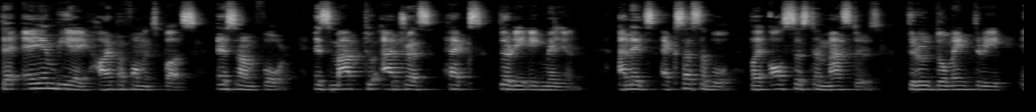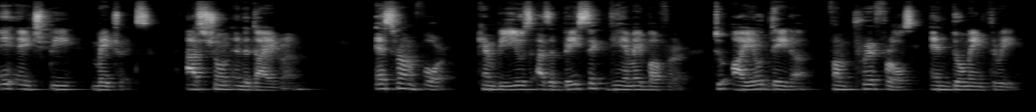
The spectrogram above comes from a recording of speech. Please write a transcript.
The AMBA High Performance Bus SRAM4 is mapped to address hex 38 million and it's accessible by all system masters through domain 3 AHB matrix, as shown in the diagram. SRAM4 can be used as a basic DMA buffer to I.O. data from peripherals in domain 3.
